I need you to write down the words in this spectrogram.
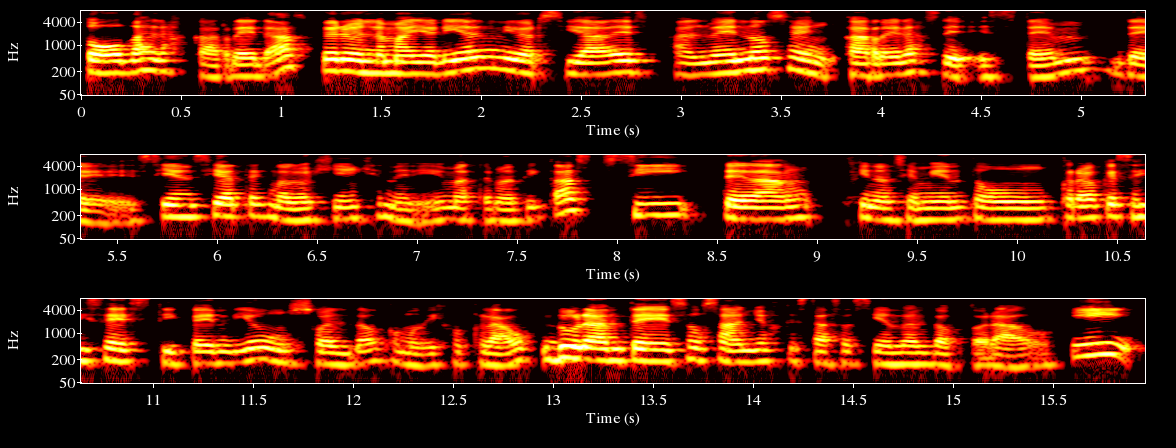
todas las carreras, pero en la mayoría de universidades, al menos en carreras de STEM, de ciencia, tecnología, ingeniería y matemáticas, sí te dan financiamiento, un, creo que se dice estipendio, un sueldo, como dijo Clau, durante esos años que estás haciendo el doctorado. Y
